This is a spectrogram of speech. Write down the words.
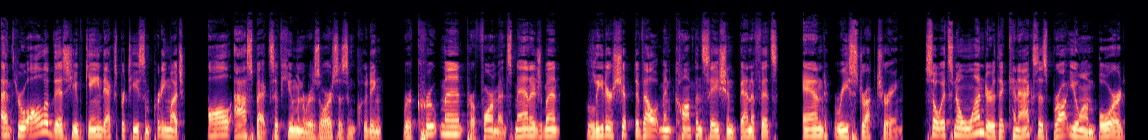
And through all of this, you've gained expertise in pretty much all aspects of human resources, including recruitment, performance management, leadership development, compensation benefits, and restructuring. So it's no wonder that Kinaxis brought you on board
